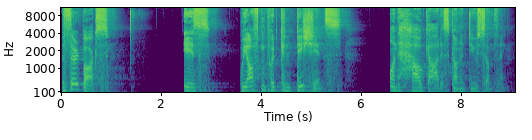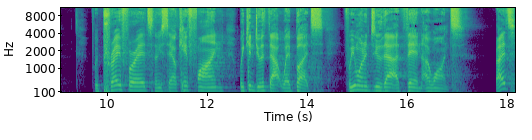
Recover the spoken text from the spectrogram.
The third box is we often put conditions on how God is going to do something. If we pray for it, then we say, okay, fine, we can do it that way, but if we want to do that, then I want, right?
